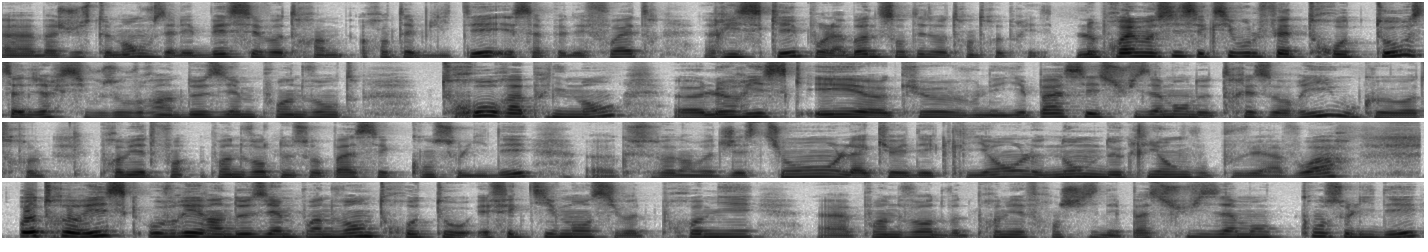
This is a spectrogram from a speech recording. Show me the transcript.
euh, bah, justement, vous allez baisser votre rentabilité et ça peut des fois être risqué pour la bonne santé de votre entreprise. Le problème aussi, c'est que si vous le faites trop tôt, c'est-à-dire que si vous ouvrez un deuxième point de vente trop rapidement, euh, le risque est euh, que vous n'ayez pas assez suffisamment de trésorerie ou que votre premier point de vente ne soit pas assez consolidé, que ce soit dans votre gestion, l'accueil des clients, le nombre de clients que vous pouvez avoir. Autre risque, ouvrir un deuxième point de vente trop tôt. Effectivement, si votre premier point de vente, votre première franchise n'est pas suffisamment consolidé,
